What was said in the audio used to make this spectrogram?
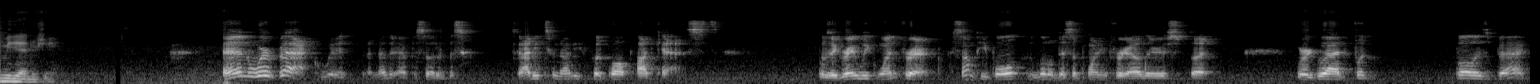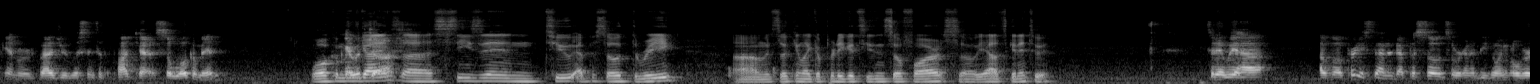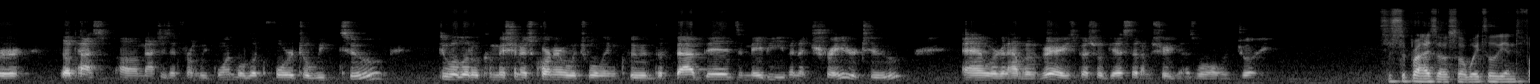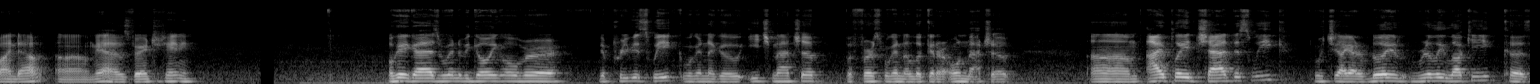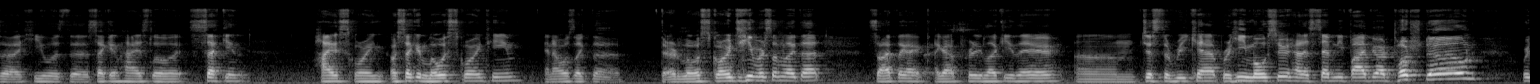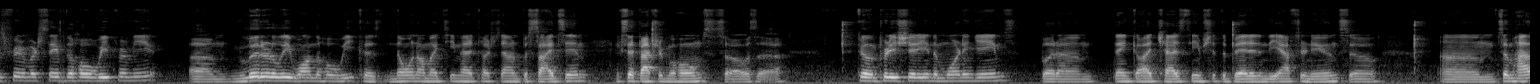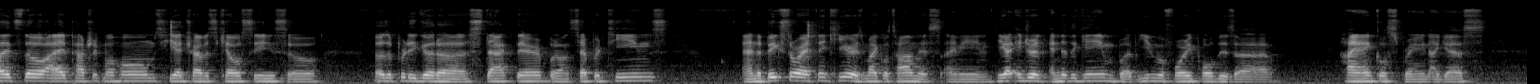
Give me the energy. And we're back with another episode of the Scotty 290 Football Podcast. It was a great week one for some people, a little disappointing for others, but we're glad football is back and we're glad you're listening to the podcast. So, welcome in. Welcome in, guys. Uh, season two, episode three. Um, it's looking like a pretty good season so far. So, yeah, let's get into it. Today we have, have a pretty standard episode, so we're going to be going over the past uh, matches from week one. We'll look forward to week two, do a little commissioner's corner, which will include the fab bids and maybe even a trade or two. And we're going to have a very special guest that I'm sure you guys will all enjoy. It's a surprise, though, so wait till the end to find out. Um, yeah, it was very entertaining. Okay, guys, we're going to be going over the previous week. We're going to go each matchup, but first, we're going to look at our own matchup. Um, I played Chad this week, which I got really really lucky because uh, he was the second highest low second highest scoring or second lowest scoring team, and I was like the third lowest scoring team or something like that. So I think I, I got pretty lucky there. Um, just to recap, Raheem Mostert had a 75 yard touchdown, which pretty much saved the whole week for me. Um, literally won the whole week because no one on my team had a touchdown besides him except Patrick Mahomes. So I was uh, feeling pretty shitty in the morning games. But um, thank God Chad's team shit the bed in the afternoon. So um, some highlights though, I had Patrick Mahomes, he had Travis Kelce, so that was a pretty good uh, stack there. But on separate teams, and the big story I think here is Michael Thomas. I mean, he got injured at the end of the game, but even before he pulled his uh, high ankle sprain, I guess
